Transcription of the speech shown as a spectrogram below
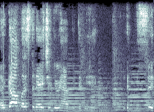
And God bless the nation you happen to be in. see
